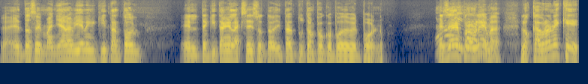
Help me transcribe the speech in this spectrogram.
entonces mañana vienen y quitan todo, el, te quitan el acceso y tú tampoco puedes ver porno. Ese es el problema. Los cabrones que...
